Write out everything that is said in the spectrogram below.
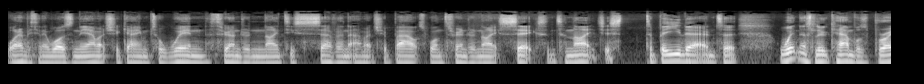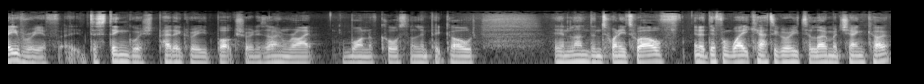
won everything there was in the amateur game to win 397 amateur bouts, won 396. And tonight, just to be there and to witness Luke Campbell's bravery of a distinguished pedigreed boxer in his own right. He won, of course, an Olympic gold in London 2012 in a different weight category to Lomachenko.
